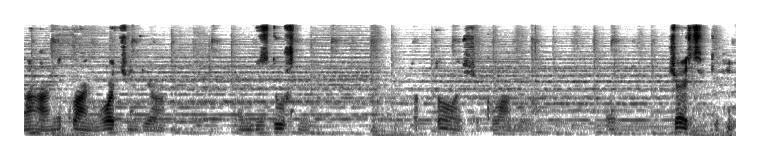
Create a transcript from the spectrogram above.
Ага не клан очень дело. Он бездушный. Так кто вообще клан? Часики.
